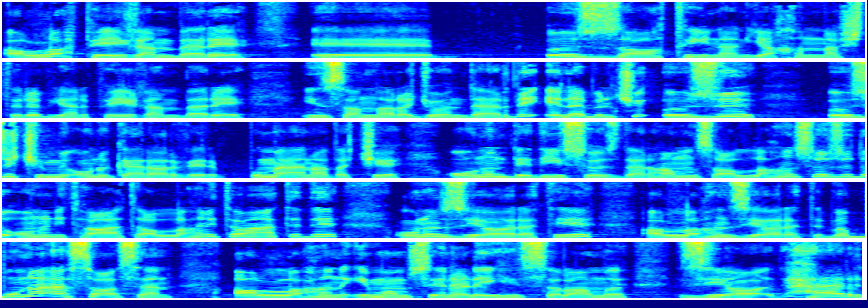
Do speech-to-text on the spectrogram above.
Allah peyğəmbəri e, öz zatı ilə yaxınlaşdırıb, yəni peyğəmbəri insanlara göndərdi. Elə bil ki, özü özü kimi onu qərar verib. Bu mənada ki, onun dediyi sözlər hamısı Allahın sözüdür, onun itaəti Allahın itaətidir, onun ziyarəti Allahın ziyarəti və buna əsasən Allahın İmam Hüseyn əleyhissalamı hər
